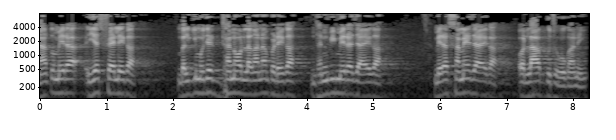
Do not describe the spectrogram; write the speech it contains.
ना तो मेरा यश फैलेगा बल्कि मुझे धन और लगाना पड़ेगा, धन भी मेरा जाएगा, मेरा समय जाएगा और लाभ कुछ होगा नहीं।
